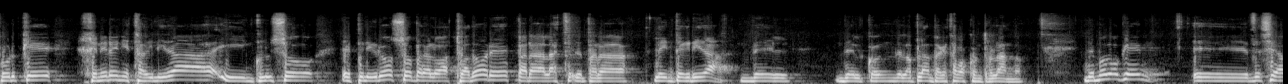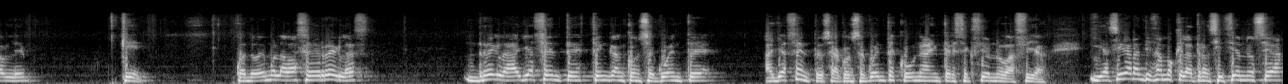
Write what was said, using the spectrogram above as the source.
porque genera inestabilidad e incluso es peligroso para los actuadores, para la, para la integridad de la planta que estamos controlando. De modo que eh, es deseable que cuando vemos la base de reglas, reglas adyacentes tengan consecuentes adyacentes, o sea, consecuentes con una intersección no vacía. Y así garantizamos que la transición no sea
